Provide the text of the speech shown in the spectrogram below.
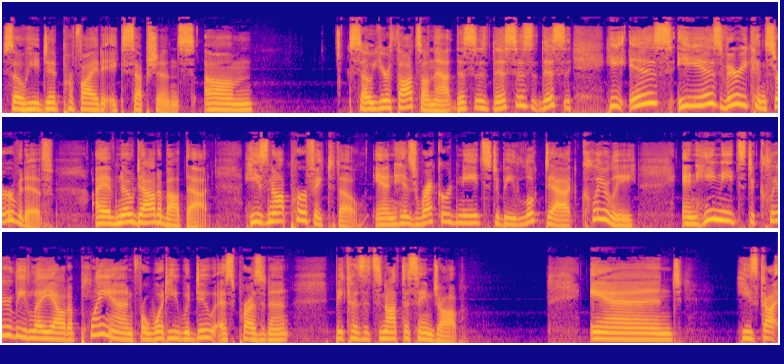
So he did provide exceptions. Um, so your thoughts on that? This is this is this he is he is very conservative. I have no doubt about that. He's not perfect though, and his record needs to be looked at clearly, and he needs to clearly lay out a plan for what he would do as president because it's not the same job. And he's got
